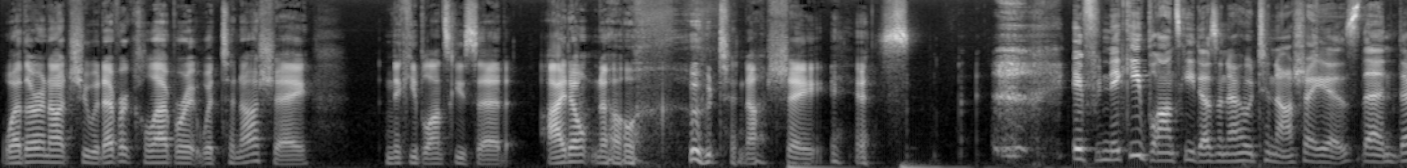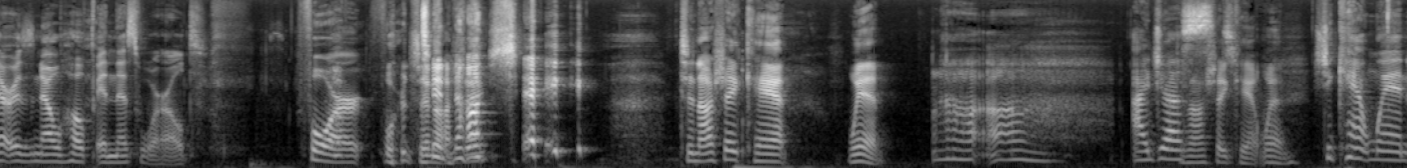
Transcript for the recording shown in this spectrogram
whether or not she would ever collaborate with Tinashe. Nikki Blonsky said, "I don't know who Tinashe is." If Nikki Blonsky doesn't know who Tinashe is, then there is no hope in this world for For Tinashe. Tinashe. Tinashe can't win. Uh, uh, I just Tinashe can't win. she can't win.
